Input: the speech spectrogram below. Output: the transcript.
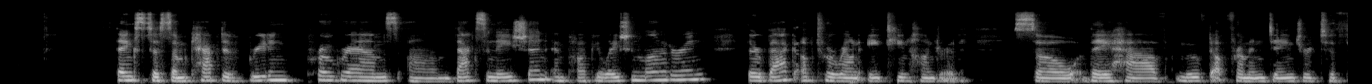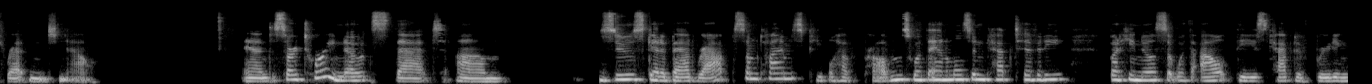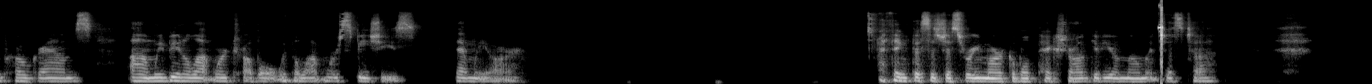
thanks to some captive breeding programs, um, vaccination, and population monitoring, they're back up to around 1,800. So they have moved up from endangered to threatened now. And Sartore notes that um, zoos get a bad rap sometimes. People have problems with animals in captivity, but he knows that without these captive breeding programs, um, we'd be in a lot more trouble with a lot more species than we are. I think this is just a remarkable picture. I'll give you a moment just to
